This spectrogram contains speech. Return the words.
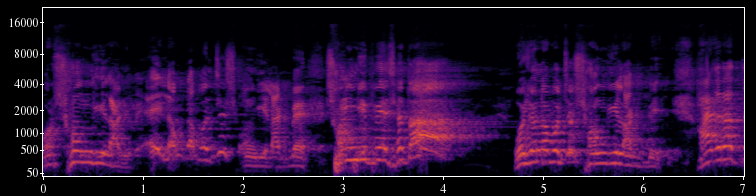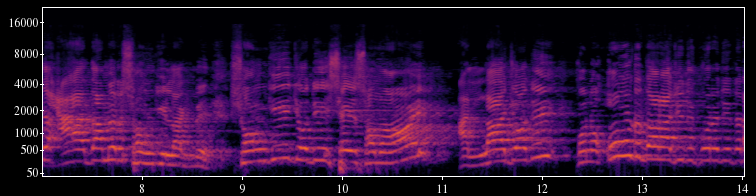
ওর সঙ্গী লাগবে। এই লোকটা বলছে, সঙ্গী লাগবে। সঙ্গী পেয়েছে তা? ওই জন্য বলছে, সঙ্গী লাগবে। হাজরাতে আদামের সঙ্গী লাগবে। সঙ্গী যদি সেই সময় আল্লাহ যদি কোনো উঁট দ্বারা যদি করে দিতেন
